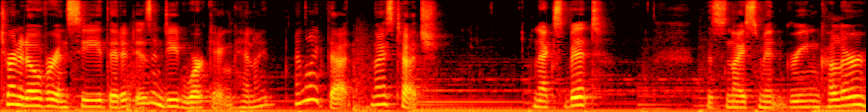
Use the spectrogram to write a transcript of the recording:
turn it over and see that it is indeed working, and I, I like that. Nice touch. Nextbit, this nice mint green color.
